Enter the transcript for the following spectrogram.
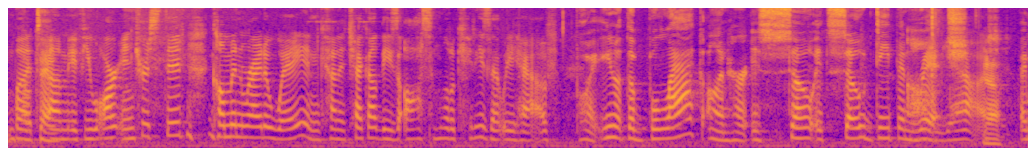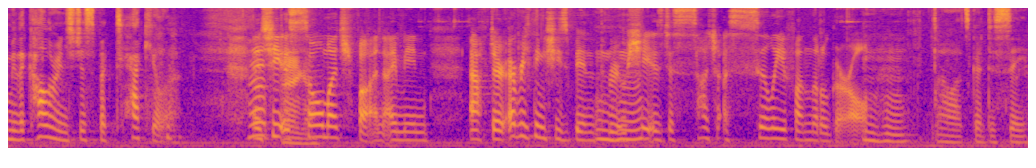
but Oh, okay. um, if you are interested, come in right away and kind of check out these awesome little kitties that we have. Boy, you know the black on her is so it's so deep and Oh, rich. yeah. Yeah. I mean the coloring's just spectacular. And she There is you go. so much fun. I mean, after everything she's been through, Mm-hmm. she is just such a silly, fun little girl. Oh, it's good to see.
